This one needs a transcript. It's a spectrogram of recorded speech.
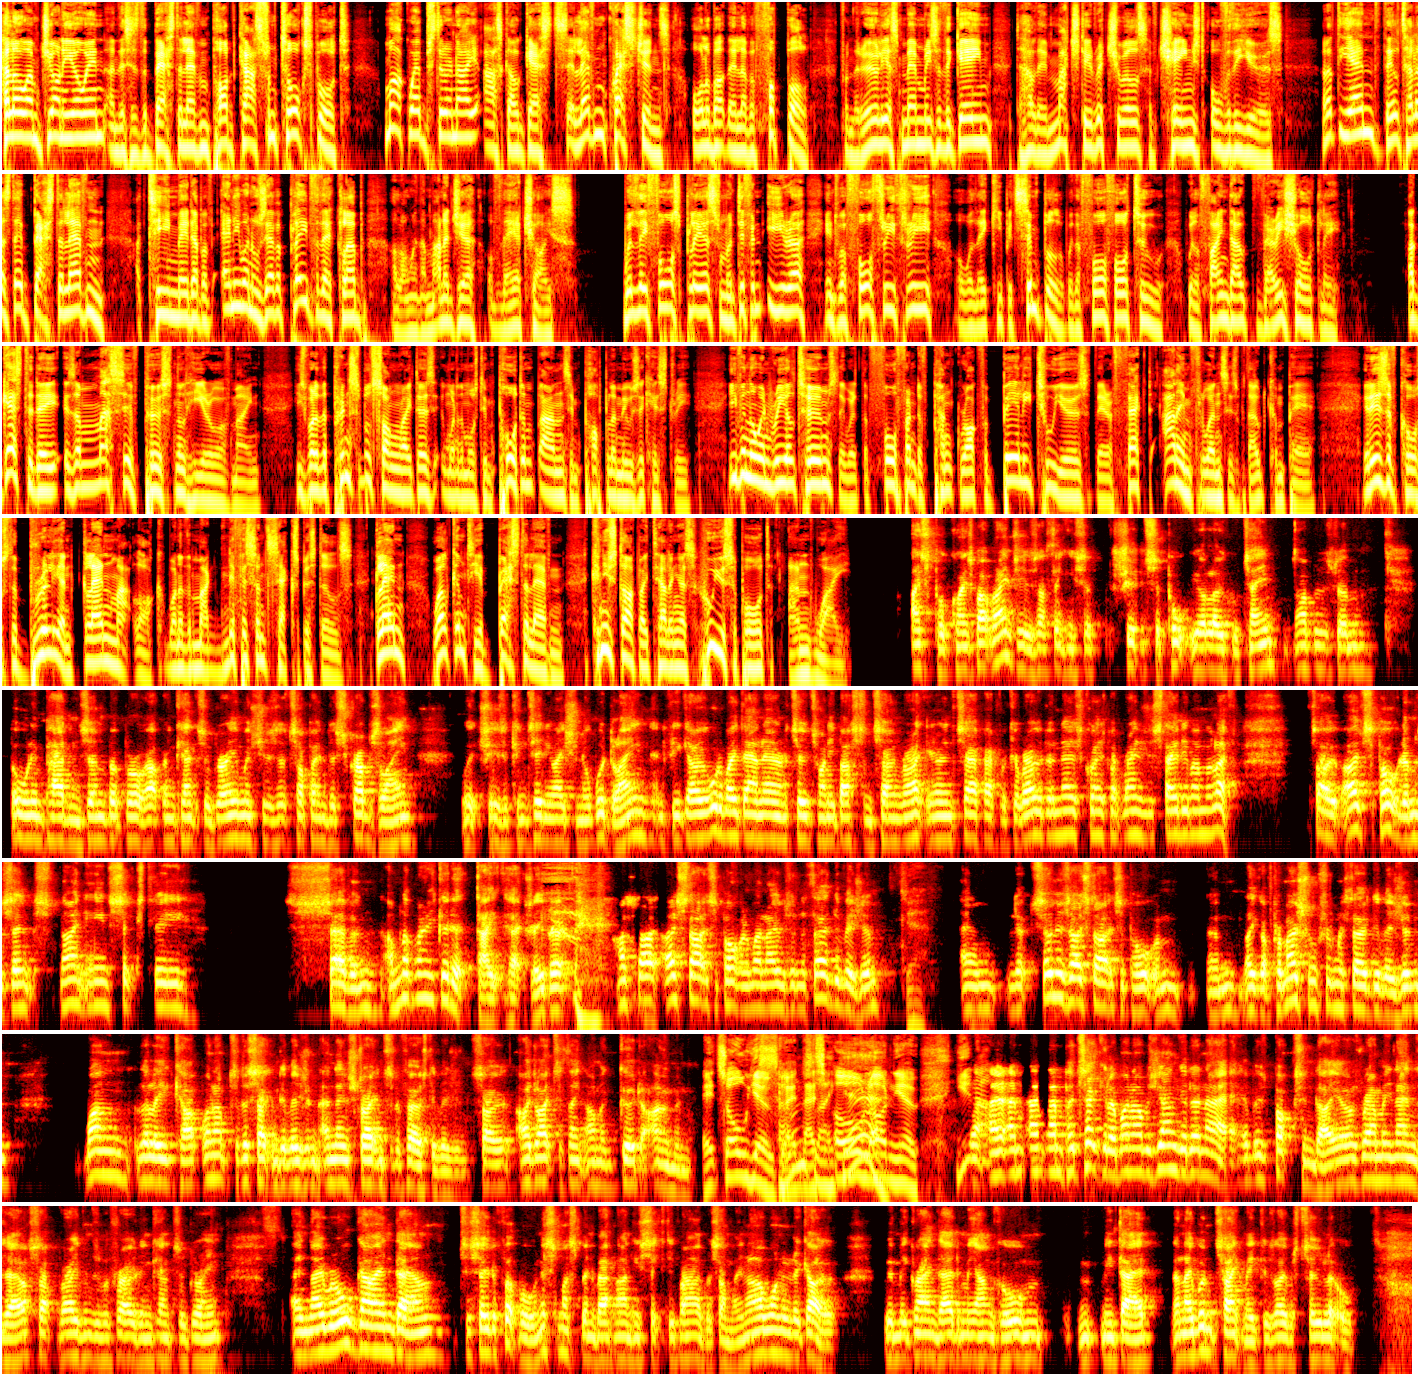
Hello, I'm Jonny Owen, and this is the Best 11 podcast from Talksport. Mark Webster and I ask our guests 11 questions all about their love of football, from their earliest memories of the game to how their matchday rituals have changed over the years. And at the end, they'll tell us their best 11, a team made up of anyone who's ever played for their club, along with a manager of their choice. Will they force players from a different era into a 4 3 3, or will they keep it simple with a 4 4 2? We'll find out very shortly. Our guest today is a massive personal hero of mine. He's one of the principal songwriters in one of the most important bands in popular music history. Even though in real terms they were at the forefront of punk rock for barely two years, their effect and influence is without compare. It is, of course, the brilliant Glen Matlock, one of the magnificent Sex Pistols. Glen, welcome to your best 11. Can you start by telling us who you support and why? I support Queen's Park Rangers. I think you should support your local team. I was um, born in Paddington, but brought up in Kensal Green, which is the top end of Scrubs Lane, which is a continuation of Wood Lane. And if you go all the way down there on a 220 bus and turn right, you're in South Africa Road, and there's Queen's Park Rangers Stadium on the left. So I've supported them since 1967. I'm not very good at dates actually, but I, start, I started supporting them when I was in the third division. Yeah. And as soon as I started supporting them, um, they got promotion from the third division won the League Cup, went up to the second division, and then straight into the first division. So I'd like to think I'm a good omen. It's all you, Sounds Glen. That's like, all yeah. on you. you yeah, know... and, and, and, particular, when I was younger than that, it was Boxing Day. I was round my nan's house up Ravensworth Road in Kensal Green, and they were all going down to see the football. And this must have been about 1965 or something. And I wanted to go with my granddad and my uncle and my dad, and they wouldn't take me because I was too little.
